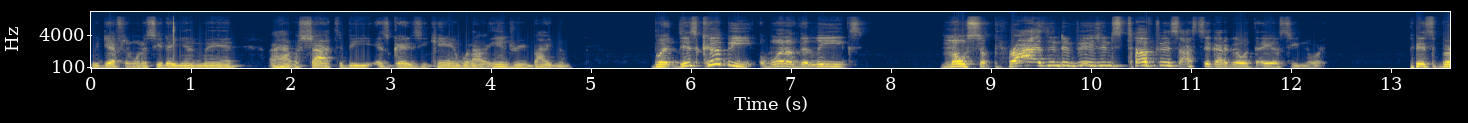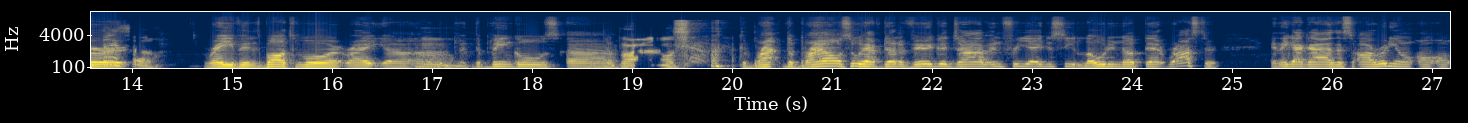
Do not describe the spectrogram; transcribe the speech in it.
We definitely want to see that young man uh, have a shot to be as great as he can without injury biting him. But this could be one of the league's most surprising divisions, toughest, I still got to go with the AFC North. Pittsburgh, so. Ravens, Baltimore, right? Uh, mm. the, the, Bengals, uh, the Browns, the the Browns, who have done a very good job in free agency, loading up that roster, and they got guys that's already on, on,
